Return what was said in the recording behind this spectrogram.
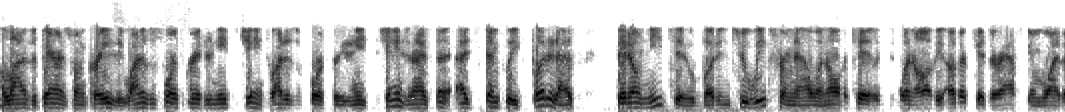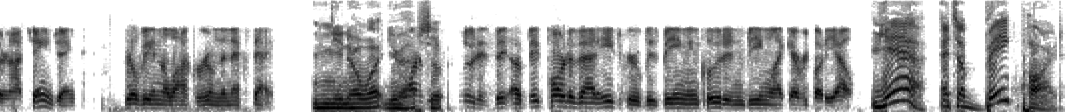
a lot of the parents went crazy. Why does a fourth grader need to change? Why does a fourth grader need to change? And I I simply put it as they don't need to. But in two weeks from now, when all the kids when all the other kids are asking why they're not changing, they'll be in the locker room the next day. You know what? You're want to be absolutely. included. A big part of that age group is being included and being like everybody else. Yeah, it's a big part.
